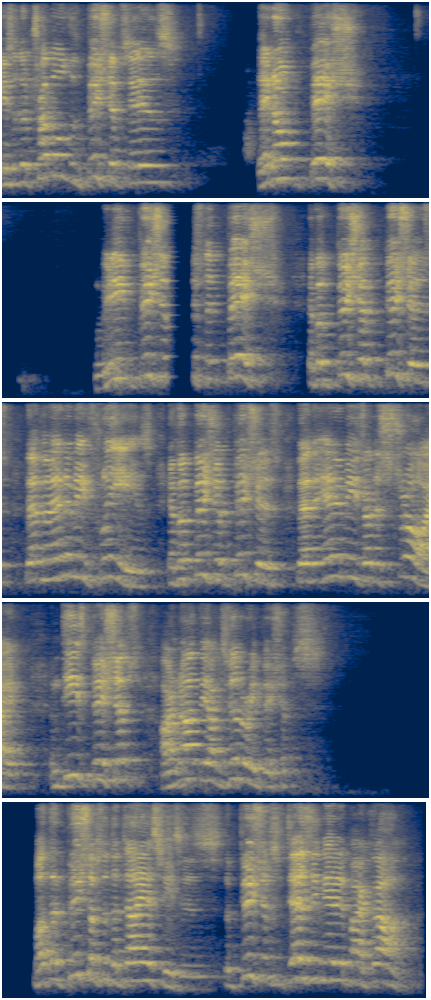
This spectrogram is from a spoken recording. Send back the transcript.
is that the trouble with bishops is they don't bish. We need bishops that bish. If a bishop bishes, then the enemy flees. If a bishop bishes, then the enemies are destroyed. And these bishops are not the auxiliary bishops, but the bishops of the dioceses, the bishops designated by God.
